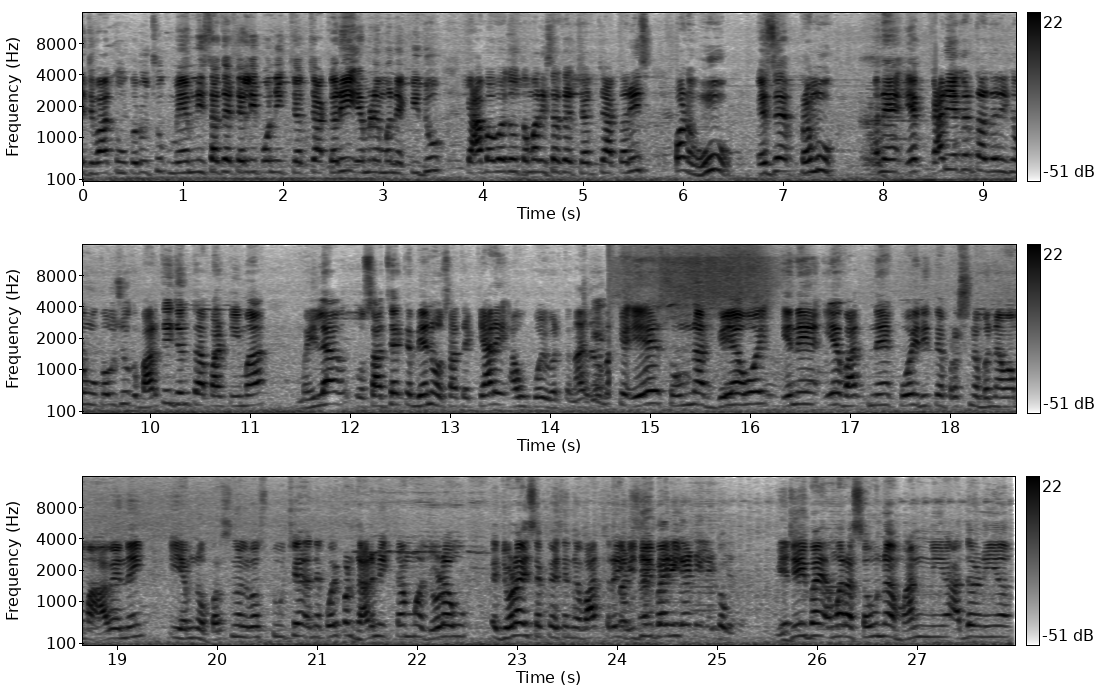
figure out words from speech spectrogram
એ જ વાત હું કરું છું કે મેં એમની સાથે ટેલિફોનિક ચર્ચા કરી એમણે મને કીધું કે આ બાબત હું તમારી સાથે ચર્ચા કરીશ. પણ હું એઝ એ પ્રમુખ અને એક કાર્યકર્તા તરીકે હું કહું છું કે ભારતીય જનતા પાર્ટીમાં મહિલાઓ સાથે કે બહેનો સાથે ક્યારેય આવું કોઈ વર્તન. કે એ સોમનાથ ગયા હોય એને એ વાતને કોઈ રીતે પ્રશ્ન બનાવવામાં આવે નહીં. એ એમનો પર્સનલ વસ્તુ છે અને કોઈ પણ ધાર્મિક કામમાં જોડાવું એ જોડાઈ શકે છે અને વાત રહી વિજયભાઈની તો વિજયભાઈ અમારા સૌના માનનીય આદરણીય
